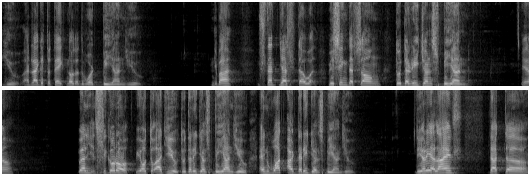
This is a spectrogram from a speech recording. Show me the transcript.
you. I'd like you to take note of the word beyond you. Diba? It's not just we sing that song to the regions beyond. You know? Well, siguro, we ought to add you to the regions beyond you. And what are the regions beyond you? Do you realize that uh,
